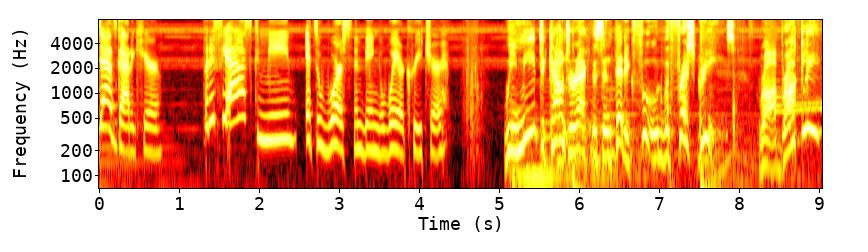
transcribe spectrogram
Dad's got a cure. But if you ask me, it's worse than being a were creature. We need to counteract the synthetic food with fresh greens. Raw broccoli,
